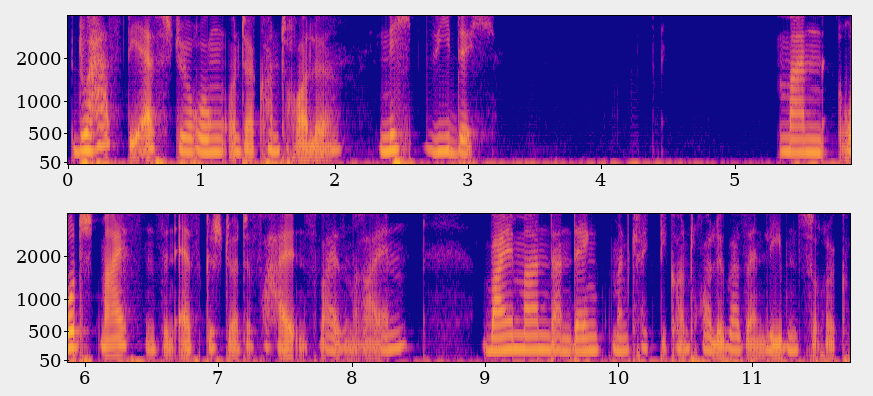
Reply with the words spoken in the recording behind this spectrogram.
Du hast die Essstörung unter Kontrolle, nicht sie dich. Man rutscht meistens in essgestörte Verhaltensweisen rein, weil man dann denkt, man kriegt die Kontrolle über sein Leben zurück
